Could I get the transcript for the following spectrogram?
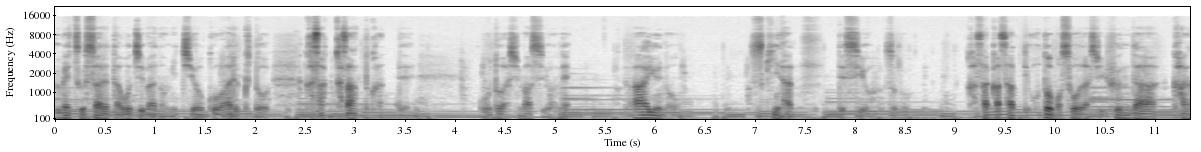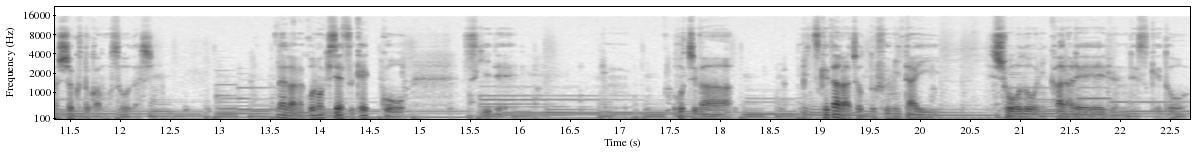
埋め尽くされた落ち葉の道をこう歩くとカサッカサッとかって音はしますよねああいうの好きなんですよ。そのカサカサって音もそうだし踏んだ感触とかもそうだし。だからこの季節結構好きで、うん、落ち葉見つけたらちょっと踏みたい衝動に駆られるんですけど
